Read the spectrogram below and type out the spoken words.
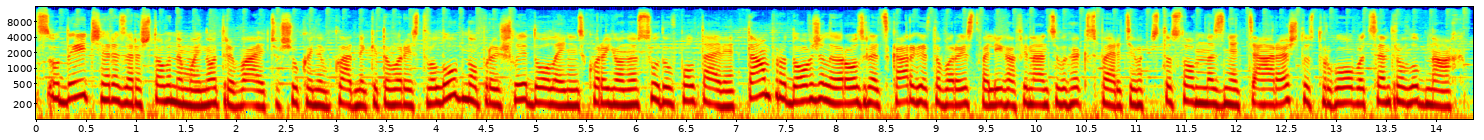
Суди через арештоване майно тривають. Ошукані вкладники товариства Лубно прийшли до Ленінського районного суду в Полтаві. Там продовжили розгляд скарги товариства Ліга фінансових експертів стосовно зняття арешту з торгового центру в Лубнах.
